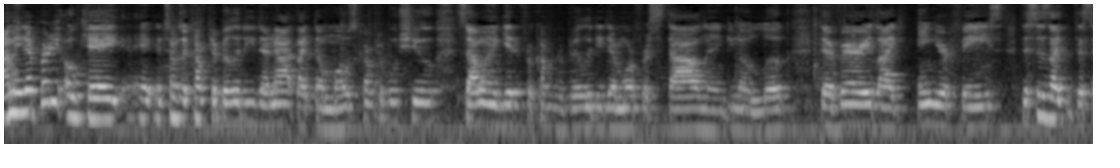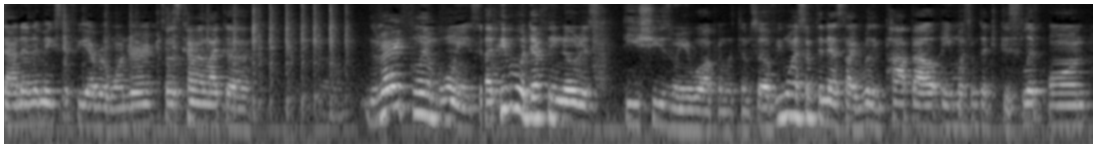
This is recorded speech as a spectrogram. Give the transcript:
I mean, they're pretty okay in terms of comfortability. They're not like the most comfortable shoe, so I wouldn't get it for comfortability. They're more for style and you know look. They're very like in your face. This is like the sound that it makes if you ever wonder. So it's kind of like a very flamboyant. So, like people would definitely notice these shoes when you're walking with them. So if you want something that's like really pop out and you want something that you can slip on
